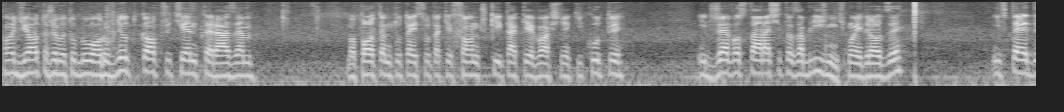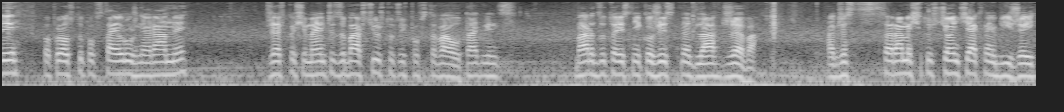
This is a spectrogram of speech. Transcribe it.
Chodzi o to, żeby tu było równiutko przycięte razem, bo potem tutaj są takie sączki, takie właśnie kikuty i drzewo stara się to zabliźnić, moi drodzy. I wtedy po prostu powstają różne rany. Drzewko się męczy, zobaczcie, już tu coś powstawało, tak? Więc bardzo to jest niekorzystne dla drzewa. Także staramy się tu ściąć jak najbliżej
